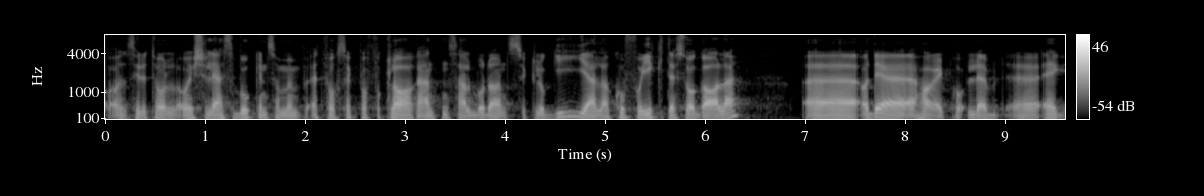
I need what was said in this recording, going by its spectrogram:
uh, side 12, å ikke lese boken som et forsøk på å forklare enten selvmorderens psykologi eller hvorfor gikk det så gale. Uh, og det har jeg prøvd. jeg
